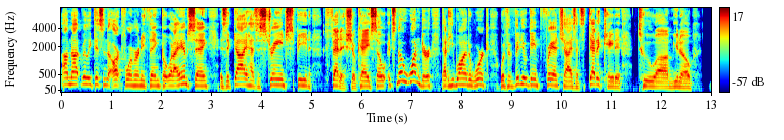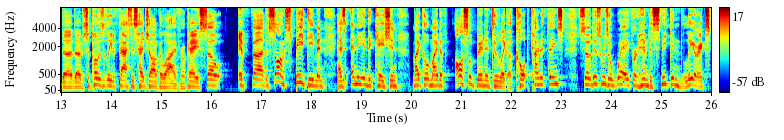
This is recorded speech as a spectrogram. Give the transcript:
I'm not really dissing the art form or anything, but what I am saying is the guy has a strange speed fetish, okay? So it's no wonder that he wanted to work with a video game franchise that's dedicated to, um, you know, the, the supposedly the fastest hedgehog alive, okay? So if uh, the song Speed Demon has any indication, Michael might have also been into like occult kind of things. So this was a way for him to sneak in lyrics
